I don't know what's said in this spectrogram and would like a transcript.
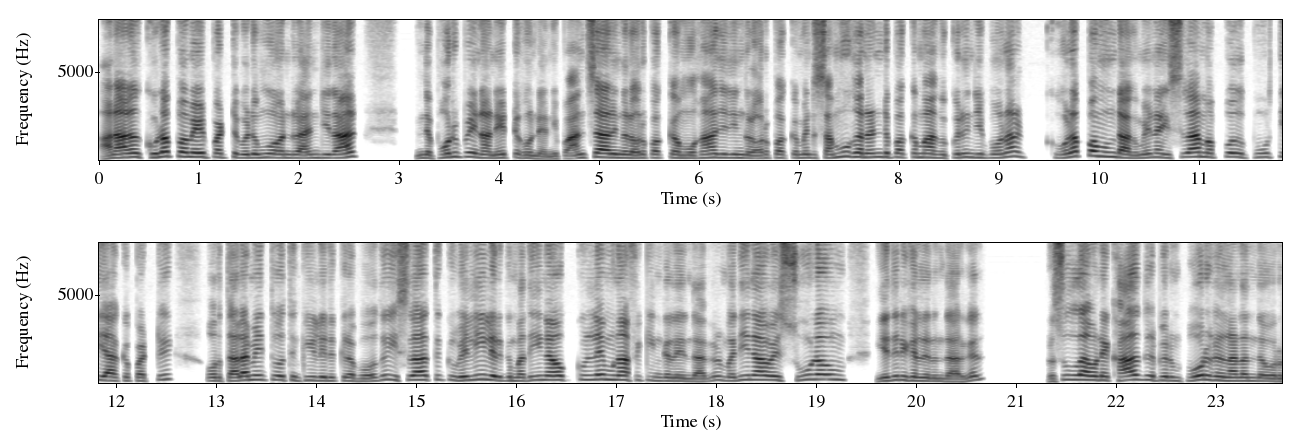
ஆனாலும் குழப்பம் ஏற்பட்டு விடுமோ என்று அஞ்சுதான் இந்த பொறுப்பை நான் ஏற்றுக்கொண்டேன். இப்போ அன்சாருங்கள் ஒரு பக்கம் முஹாஜிரிங்கள் ஒரு பக்கம் என்று சமூக ரெண்டு பக்கமாக பிரிஞ்சு போனால் குழப்பம் உண்டாகும். ஏன்னா இஸ்லாம் அப்போது பூர்த்தியாக்கப்பட்டு ஒரு தலைமைத்துவத்தின் கீழ் இருக்கிற போது இஸ்லாத்துக்கு வெளியில் இருக்க மதீனாவுக்குள்ளே முனாஃபிக்கிங்கள் இருந்தார்கள். மதீனாவை சூழவும் எதிரிகள் இருந்தார்கள். ரசூல்லாவுடைய காலத்தில் பெரும் போர்கள் நடந்த ஒரு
